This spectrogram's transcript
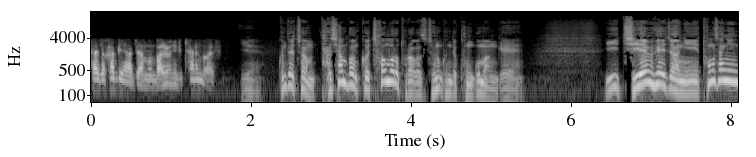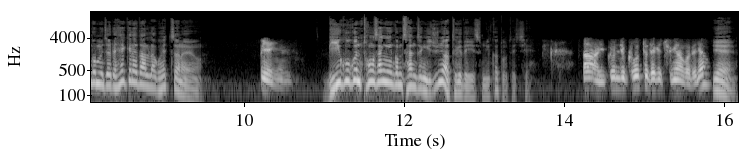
사회적 합의하자 뭐 말론 이렇게 하는 것 같습니다. 예. 근데 참 다시 한번 그 처음으로 돌아가서 저는 근데 궁금한 게 이 GM 회장이 통상임금 문제를 해결해 달라고 했잖아요. 예, 예. 미국은 통상임금 산정 기준이 어떻게 돼 있습니까, 도대체? 아, 근데 그것도 되게 중요하거든요. 예.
